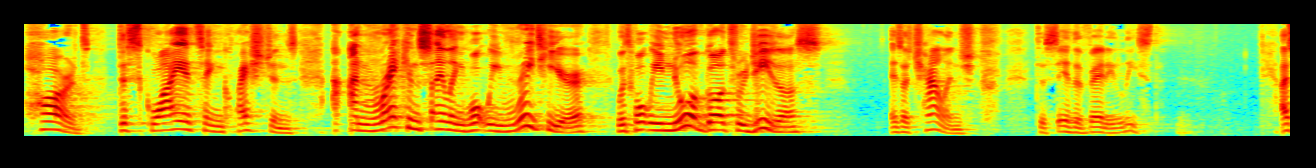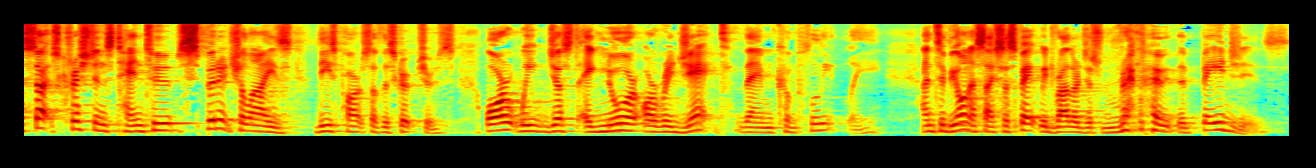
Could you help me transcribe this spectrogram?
hard, disquieting questions, and reconciling what we read here with what we know of God through Jesus is a challenge, to say the very least. As such, Christians tend to spiritualize these parts of the scriptures, or we just ignore or reject them completely. And to be honest, I suspect we'd rather just rip out the pages.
